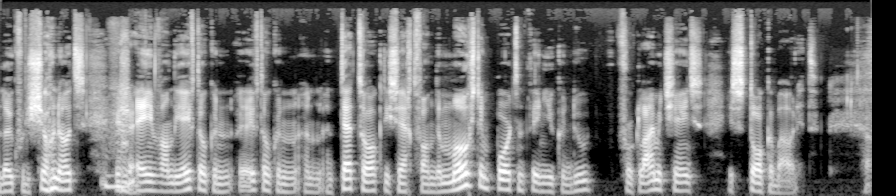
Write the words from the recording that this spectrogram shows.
leuk voor de show notes, Mhm. is er een van, die heeft ook een, heeft ook een, een, een TED-talk die zegt van, the most important thing you can do for climate change is talk about it. Ja.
